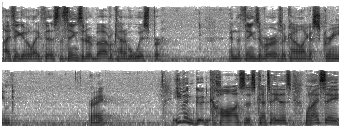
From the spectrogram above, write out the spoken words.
I think of it like this the things that are above are kind of a whisper, and the things of earth are kind of like a scream, right? Even good causes. Can I tell you this? When I say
